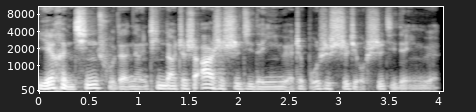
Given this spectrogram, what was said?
也很清楚的能听到这是二十世纪的音乐，这不是十九世纪的音乐。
